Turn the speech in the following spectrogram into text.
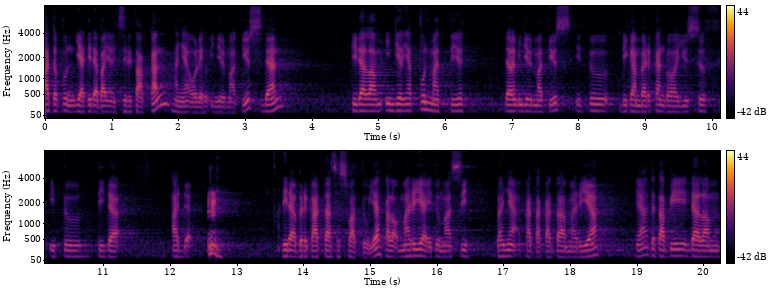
ataupun ya tidak banyak diceritakan hanya oleh Injil Matius dan di dalam Injilnya pun Matius dalam Injil Matius itu digambarkan bahwa Yusuf itu tidak ada tidak berkata sesuatu ya kalau Maria itu masih banyak kata-kata Maria ya tetapi dalam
